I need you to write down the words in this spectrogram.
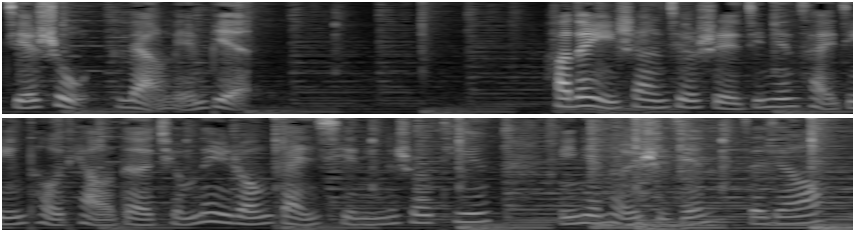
结束两连贬。好的，以上就是今天财经头条的全部内容，感谢您的收听，明天同一时间再见喽。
